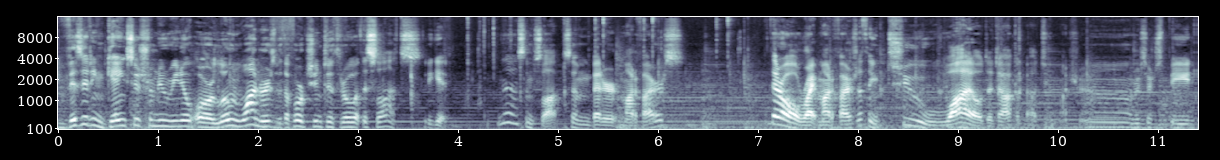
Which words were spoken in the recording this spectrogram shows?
visiting gangsters from New Reno, or lone wanderers with a fortune to throw at the slots. You get uh, some slot, some better modifiers. They're all right modifiers, nothing too wild to talk about too much. Uh, research speed.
